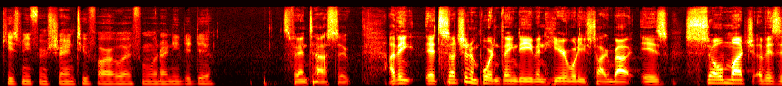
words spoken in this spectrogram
keeps me from straying too far away from what I need to do. It's fantastic. I think it's such an important thing to even hear what he was talking about. Is so much of his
